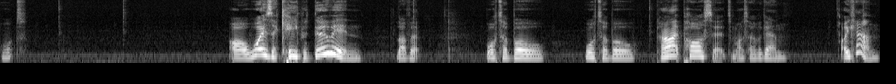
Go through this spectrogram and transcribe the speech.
What? Oh, what is a keeper doing? Love it. What a ball. What a ball. Can I pass it to myself again? Oh, you can.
